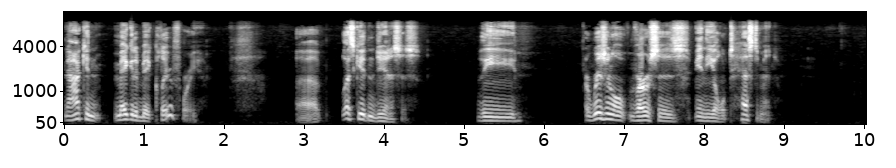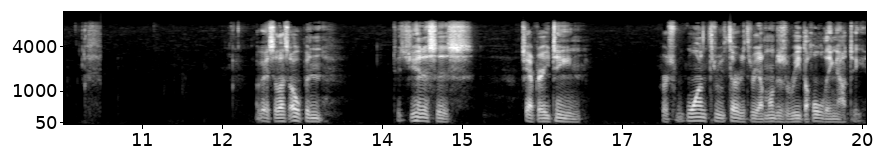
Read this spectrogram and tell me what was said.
Now I can make it a bit clear for you. Uh, let's get into Genesis. The original verses in the Old Testament. Okay, so let's open to Genesis chapter 18, verse 1 through 33. I'm going to just read the whole thing out to you.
